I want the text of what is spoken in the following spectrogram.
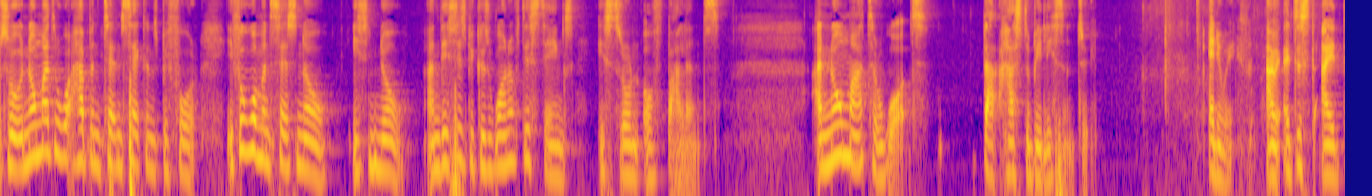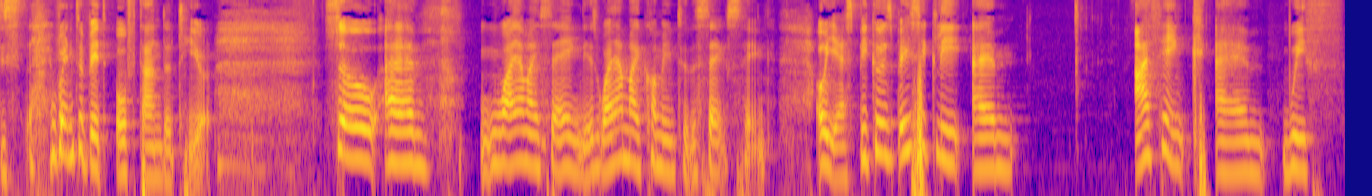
so no matter what happened 10 seconds before, if a woman says no, it's no. And this is because one of these things is thrown off balance. And no matter what, that has to be listened to. Anyway, I, I just I just went a bit off tangent here. So um, why am I saying this? Why am I coming to the sex thing? Oh yes, because basically um, I think um, with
